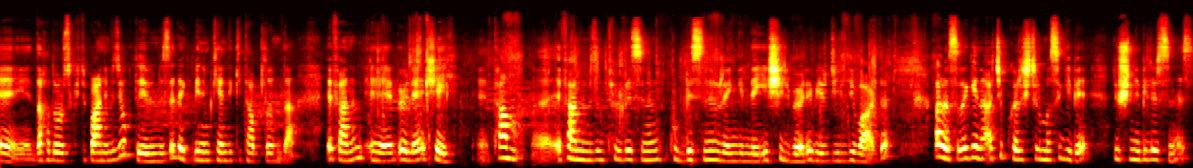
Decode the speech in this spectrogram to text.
E, daha doğrusu kütüphanemiz yoktu evimizde de benim kendi kitaplığımda. Efendim böyle şey tam Efendimizin türbesinin kubbesinin renginde yeşil böyle bir cildi vardı. Ara sıra gene açıp karıştırması gibi düşünebilirsiniz.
